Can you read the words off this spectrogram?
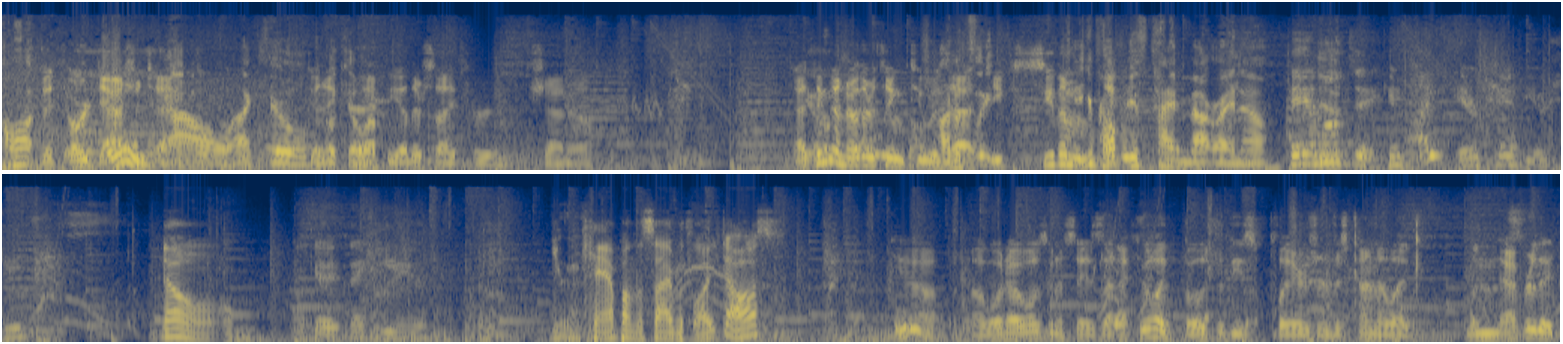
Oh, But, or oh, dash oh, attack. Wow, that killed. Gonna okay. kill off the other side for Shadow. I Yo, think another thing too is Honestly, that you see them You can like, probably just time him out right now. Hey, Amante, can I air camp Yoshi? No. Okay, thank you. You can camp on the side with light toss. Yeah. Uh, what I was gonna say is that I feel like both of these players are just kind of like, whenever it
